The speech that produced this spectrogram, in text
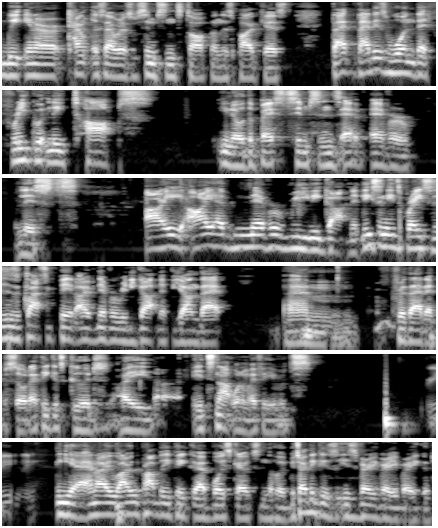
we in our countless hours of Simpsons talk on this podcast. That that is one that frequently tops, you know, the best Simpsons ever lists. I I have never really gotten it. Lisa needs braces is a classic bit. I've never really gotten it beyond that. Um, for that episode, I think it's good. I uh, it's not one of my favorites. Really? Yeah, and I, I would probably pick uh, Boy Scouts in the Hood, which I think is, is very, very, very good.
